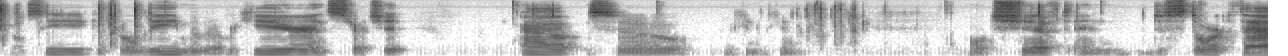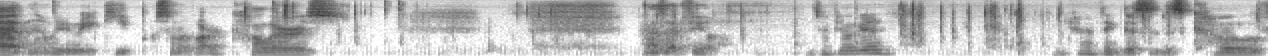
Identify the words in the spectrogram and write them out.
Control C, Control V, move it over here and stretch it out so we can, we can hold shift and distort that and that way we keep some of our colors. How's that feel? Does that feel good? I kind of think this this cove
